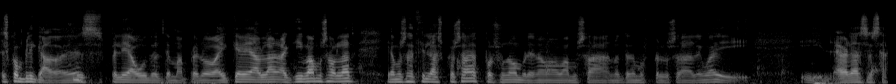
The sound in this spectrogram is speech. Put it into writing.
Es complicado, es peliagudo el tema, pero hay que hablar. Aquí vamos a hablar y vamos a decir las cosas por su nombre, no, vamos a, no tenemos pelos en la lengua y, y la verdad es esa.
